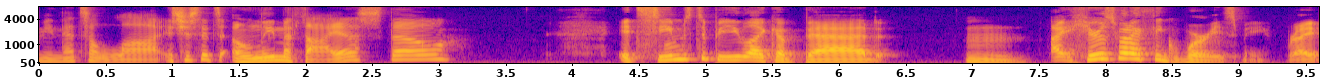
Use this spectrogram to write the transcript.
I mean that's a lot. It's just it's only Matthias though. It seems to be like a bad. Hmm. I here's what I think worries me. Right,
